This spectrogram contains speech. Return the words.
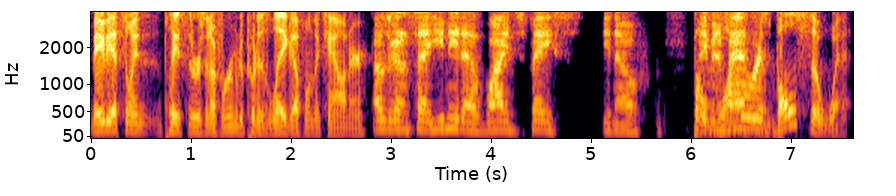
Maybe that's the only place there was enough room to put his leg up on the counter. I was gonna say you need a wide space you know. But why were his balls so wet?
